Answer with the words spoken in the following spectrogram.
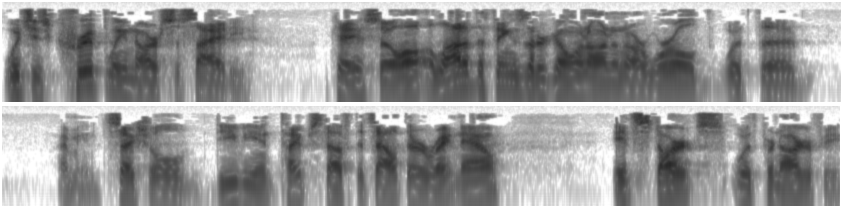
which is crippling our society. Okay, so all, a lot of the things that are going on in our world with the, I mean, sexual deviant type stuff that's out there right now, it starts with pornography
